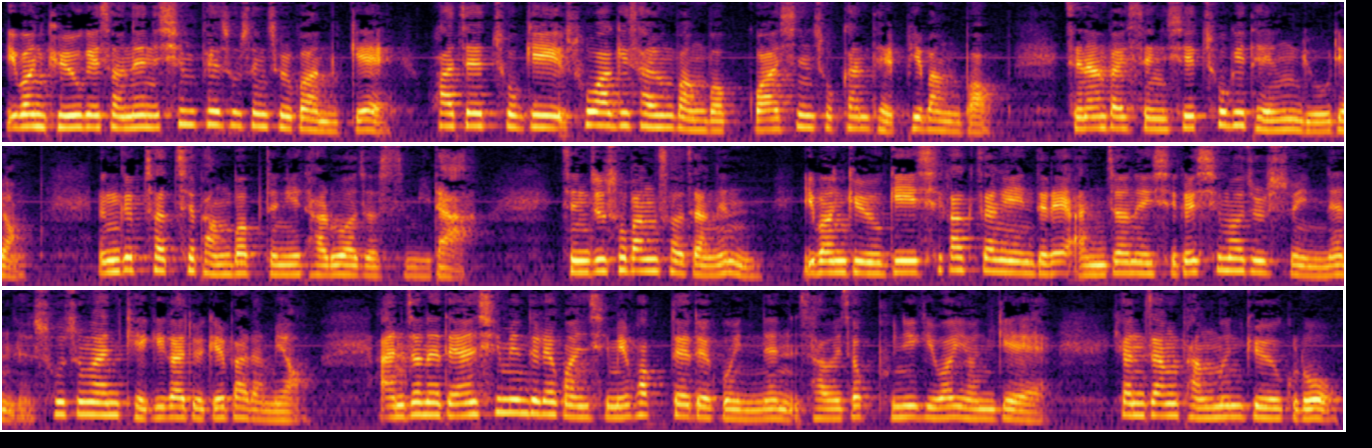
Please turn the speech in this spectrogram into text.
이번 교육에서는 심폐소생술과 함께 화재 초기 소화기 사용 방법과 신속한 대피 방법, 재난 발생 시 초기 대응 요령, 응급처치 방법 등이 다루어졌습니다. 진주 소방서장은 이번 교육이 시각장애인들의 안전의식을 심어줄 수 있는 소중한 계기가 되길 바라며 안전에 대한 시민들의 관심이 확대되고 있는 사회적 분위기와 연계해 현장 방문 교육으로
